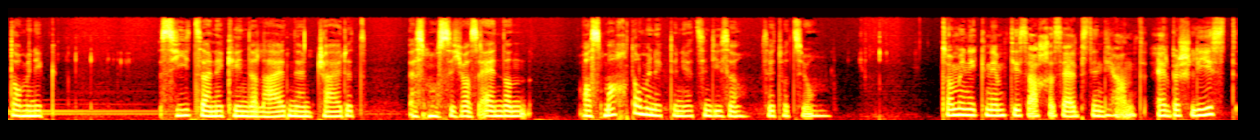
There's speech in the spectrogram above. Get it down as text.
Dominik sieht seine Kinder leiden, entscheidet, es muss sich was ändern. Was macht Dominik denn jetzt in dieser Situation? Dominik nimmt die Sache selbst in die Hand. Er beschließt,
